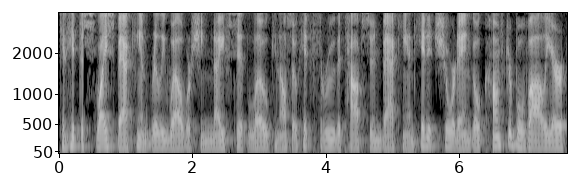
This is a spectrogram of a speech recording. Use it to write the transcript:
can hit the slice backhand really well where she knifes it low, can also hit through the top spin backhand, hit it short angle, comfortable volleyer.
